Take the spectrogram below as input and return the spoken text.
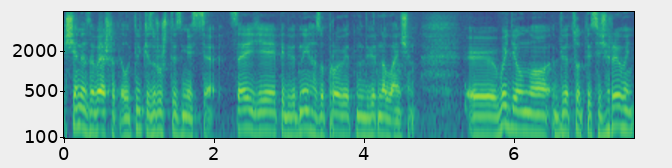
ще не завершити, але тільки зрушити з місця. Це є підвідний газопровід надвірна Ланчин. Е, Виділено 900 тисяч гривень.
